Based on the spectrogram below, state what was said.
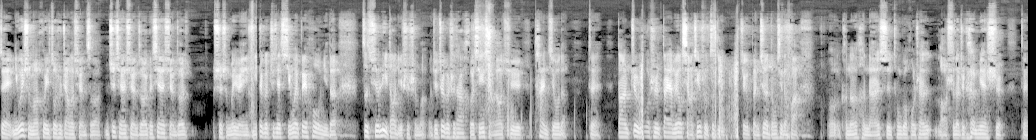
对你为什么会做出这样的选择？你之前选择跟现在选择是什么原因？你这个这些行为背后你的自驱力到底是什么？我觉得这个是他核心想要去探究的。对。当然，这如果是大家没有想清楚自己这个本质的东西的话，我可能很难是通过红山老师的这个 面试。对，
